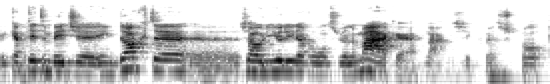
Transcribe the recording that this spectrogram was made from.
ik heb dit een beetje in gedachten. zouden jullie dat voor ons willen maken? Nou, dus ik met een pap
